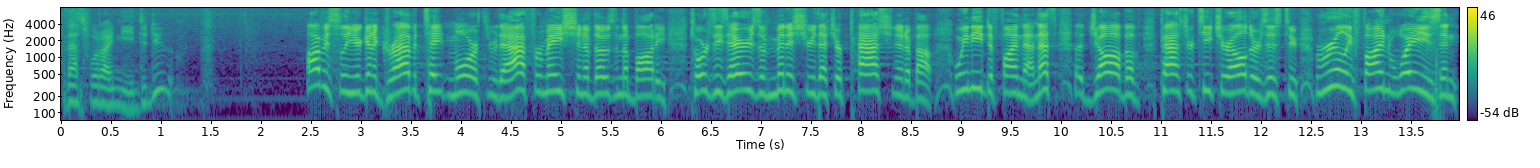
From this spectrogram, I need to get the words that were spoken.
but that's what I need to do. Obviously, you're going to gravitate more through the affirmation of those in the body towards these areas of ministry that you're passionate about. We need to find that. And that's the job of pastor, teacher, elders is to really find ways and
